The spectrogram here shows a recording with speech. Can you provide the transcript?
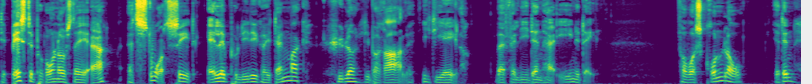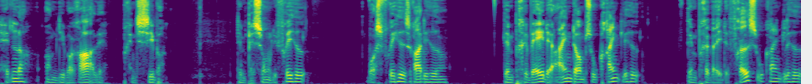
Det bedste på grundlovsdag er, at stort set alle politikere i Danmark hylder liberale idealer, i hvert fald i den her ene dag. For vores grundlov, ja, den handler om liberale principper. Den personlige frihed, vores frihedsrettigheder, den private ejendoms ukrænkelighed, den private freds ukrænkelighed,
